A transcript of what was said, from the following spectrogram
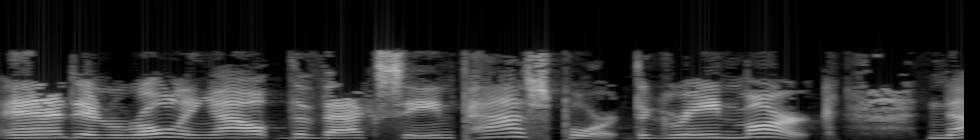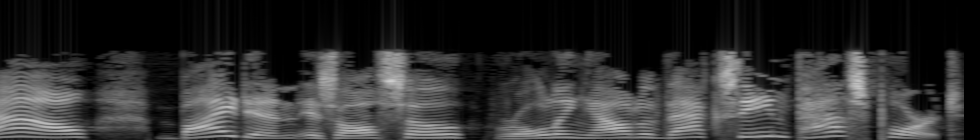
and in rolling out the vaccine passport, the green mark. Now, Biden is also rolling out a vaccine passport.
